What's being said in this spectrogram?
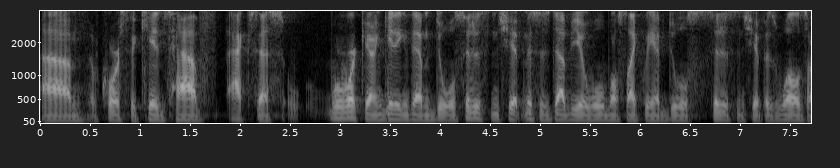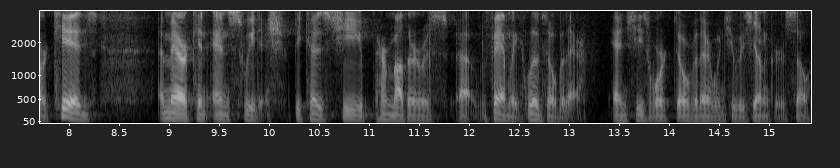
Um, of course, the kids have access. We're working on getting them dual citizenship. Mrs. W will most likely have dual citizenship as well as our kids. American and Swedish because she, her mother was, uh, family lives over there and she's worked over there when she was younger. So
